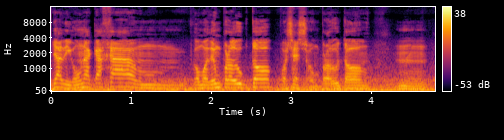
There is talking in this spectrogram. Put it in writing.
ya digo, una caja mm, como de un producto, pues eso, un producto... Mm,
